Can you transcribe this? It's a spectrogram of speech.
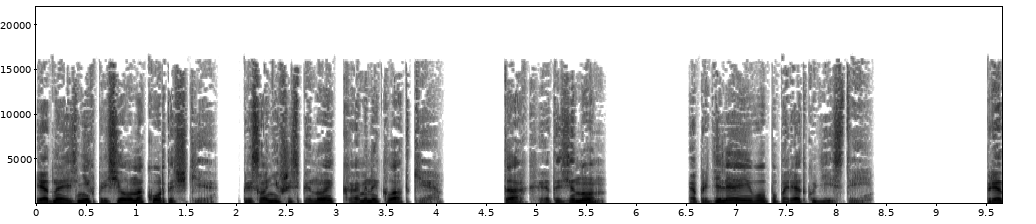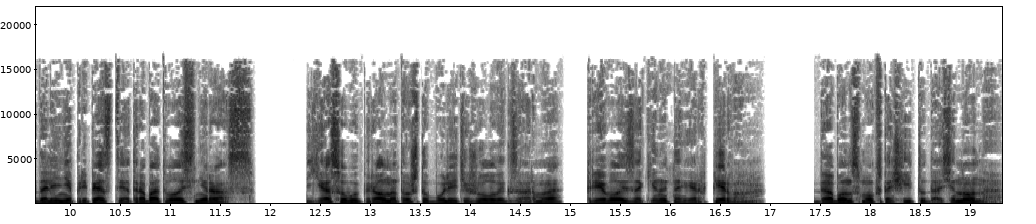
и одна из них присела на корточки, прислонившись спиной к каменной кладке. Так, это Зенон. Определяя его по порядку действий. Преодоление препятствий отрабатывалось не раз. Я особо упирал на то, что более тяжелого экзарма требовалось закинуть наверх первым, дабы он смог втащить туда Зенона.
